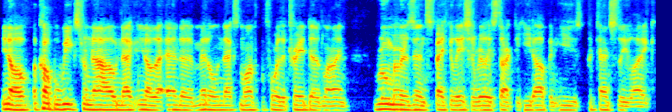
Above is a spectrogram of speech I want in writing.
you know, a couple weeks from now, ne- you know, the end of middle of next month before the trade deadline, rumors and speculation really start to heat up and he's potentially like,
